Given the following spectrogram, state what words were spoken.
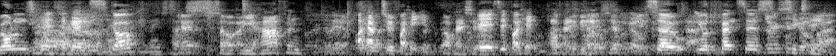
rolling to hit against Scar. Okay. So are you halving? I have to if I hit you. Okay, so It's if I hit. Okay, if you hit, yep. So, your defense is. 16. Uh,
